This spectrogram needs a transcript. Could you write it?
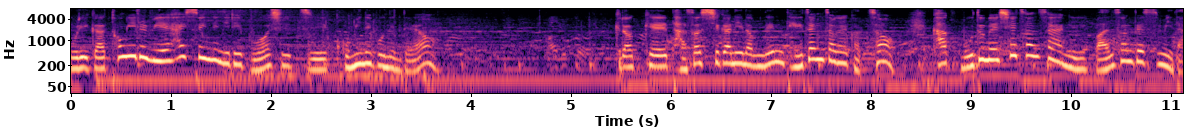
우리가 통일을 위해 할 수 있는 일이 무엇일지 고민해 보는데요. 그렇게 다섯 시간이 넘는 대장정을 거쳐 각 모둠의 실천 사항이 완성됐습니다.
